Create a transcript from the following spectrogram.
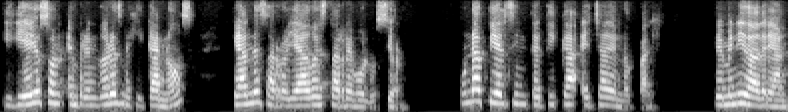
y ellos son emprendedores mexicanos que han desarrollado esta revolución, una piel sintética hecha de nopal. Bienvenido, Adrián.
